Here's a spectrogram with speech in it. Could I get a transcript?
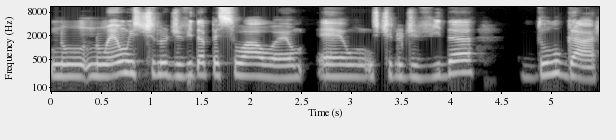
Não, não é um estilo de vida pessoal, é um, é um estilo de vida do lugar.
